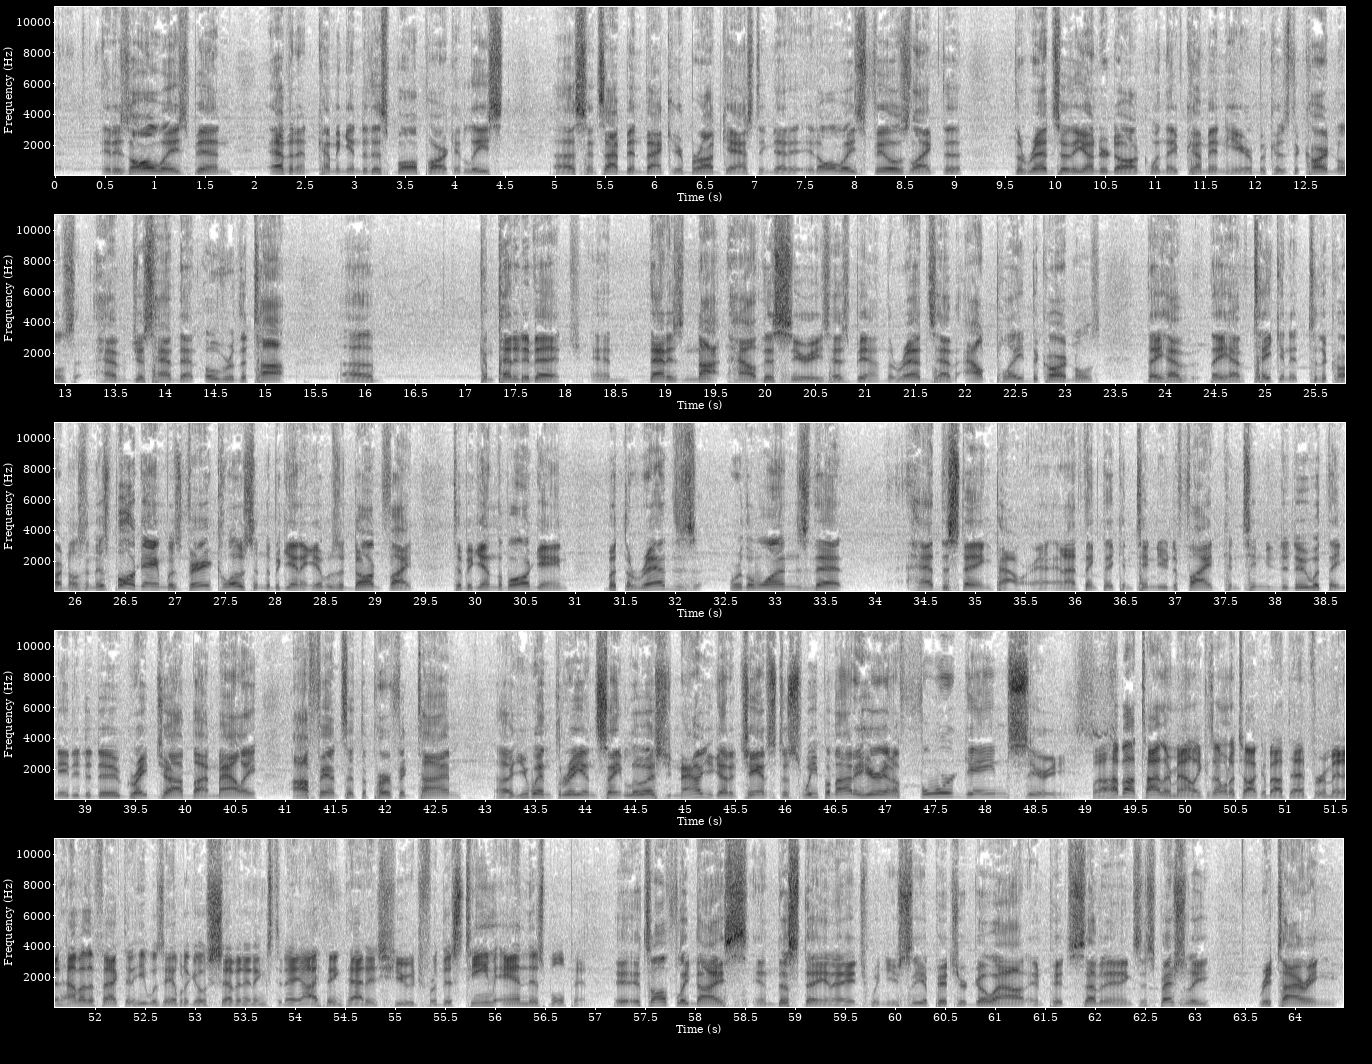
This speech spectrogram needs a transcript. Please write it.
it has always been evident coming into this ballpark, at least uh, since I've been back here broadcasting, that it, it always feels like the – the Reds are the underdog when they've come in here because the Cardinals have just had that over the top uh, competitive edge. And that is not how this series has been. The Reds have outplayed the Cardinals. They have they have taken it to the Cardinals, and this ball game was very close in the beginning. It was a dogfight to begin the ball game, but the Reds were the ones that had the staying power, and I think they continued to fight, continued to do what they needed to do. Great job by Mahle, offense at the perfect time. Uh, you win three in St. Louis. Now you got a chance to sweep them out of here in a four-game series. Well, how about Tyler Mahle? Because I want to talk about that for a minute. How about the fact that he was able to go seven innings today? I think that is huge for this team and this bullpen. It's awfully nice in this day and age when you see a pitcher go out and pitch seven innings, especially – retiring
